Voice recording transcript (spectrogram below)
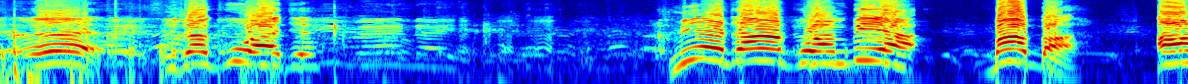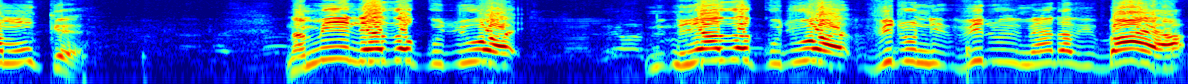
Eh, itakuwaje? Mi nataka kuambia baba amke. Na mi nilianza kujua nilianza kujua vitu vitu vimeenda vibaya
